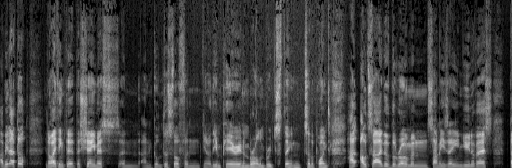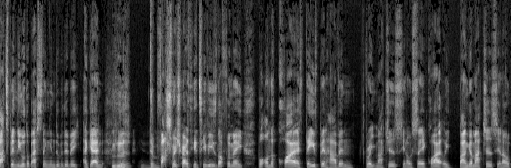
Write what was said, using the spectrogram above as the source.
I mean, I thought, you know, I think that the Sheamus and and Gunther stuff, and you know, the Imperium and Brawling Brutes thing, to the point, outside of the Roman Sami Zayn universe, that's been the other best thing in WWE. Again, Mhm. the, the vast majority of TV is not for me, but on the quiet, they've been having great matches. You know, say it quietly, banger matches. You know,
